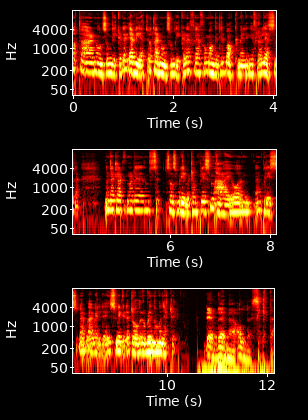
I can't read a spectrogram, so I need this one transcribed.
At det er noen som liker det. Jeg vet jo at det er noen som liker det, for jeg får mange tilbakemeldinger fra lesere. Men det er klart, når det, sånn som Riverton-prisen er jo en, en pris som jeg blei veldig smigret over å bli nominert til det er jo det med alle sikter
